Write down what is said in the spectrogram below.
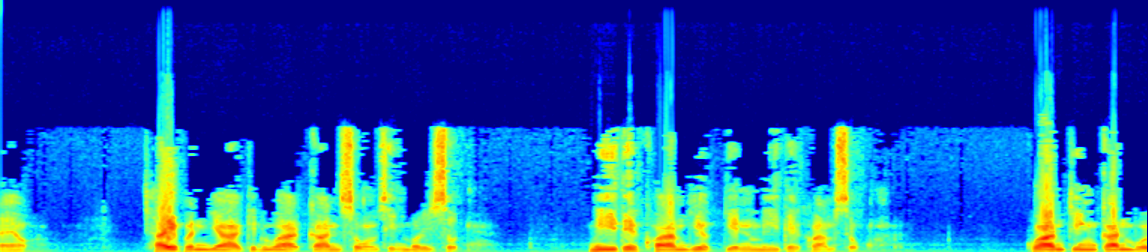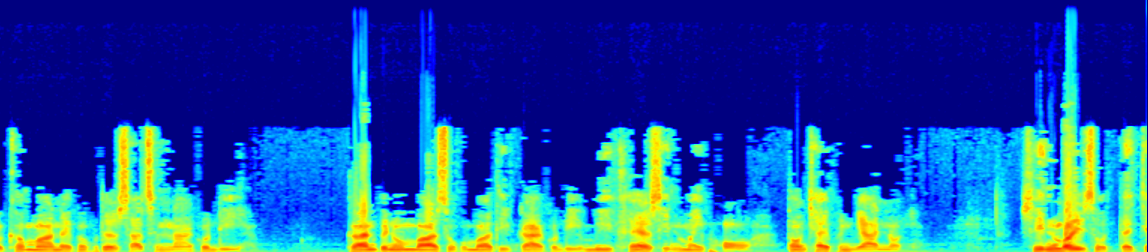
แล้ว ใช้ปัญญาคิดว่าการส่งศีลบริสุทธิ์ มีแต่ความเยือกเย็นมีแต่ความสุข ความจริงการบวชเข้ามาในพระพุทธศาสนาก็ดี การเป็นอุบาสกอุบาติกาก็ดีมีแค่ศีลไม่พอต้องใช้ปัญญาหน่อยศีลบริสุทธิ์แต่ใจ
